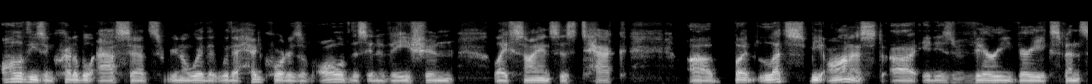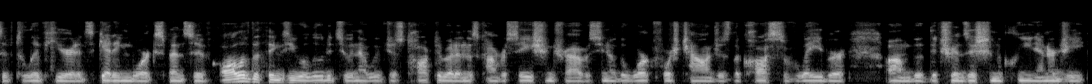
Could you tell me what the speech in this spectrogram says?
all of these incredible assets. You know, we're the, we're the headquarters of all of this innovation, life sciences, tech. Uh, but let's be honest, uh, it is very, very expensive to live here, and it's getting more expensive. All of the things you alluded to and that we've just talked about in this conversation, Travis, you know, the workforce challenges, the costs of labor, um, the, the transition to clean energy,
